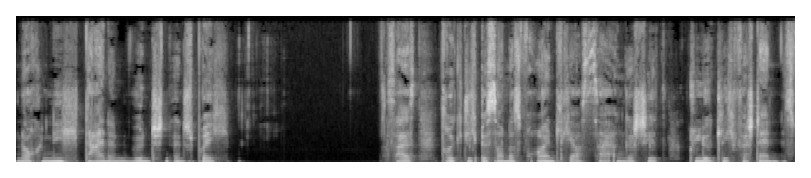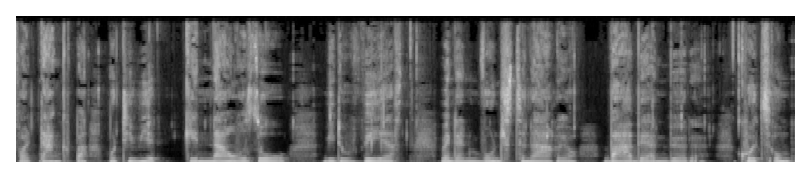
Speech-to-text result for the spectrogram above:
noch nicht deinen Wünschen entspricht. Das heißt, drück dich besonders freundlich aus, sei engagiert, glücklich, verständnisvoll, dankbar, motiviert, genauso wie du wärst, wenn dein Wunschszenario wahr werden würde. Kurzum,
